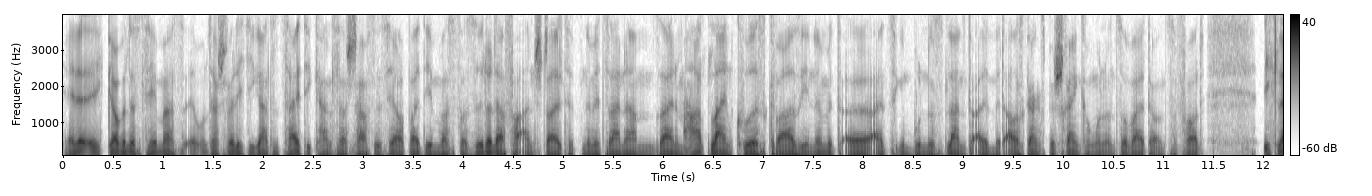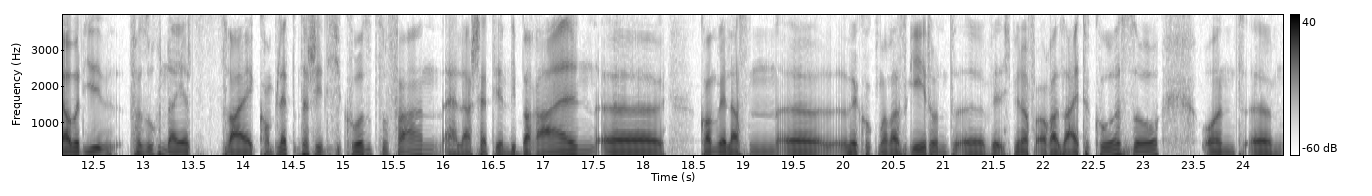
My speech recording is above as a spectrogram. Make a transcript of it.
Ja, ich glaube, das Thema ist äh, unterschwellig die ganze Zeit. Die Kanzlerschaft ist ja auch bei dem, was, was Söder da veranstaltet, ne, mit seinem, seinem Hardline-Kurs quasi, ne, mit äh, einzigem Bundesland, mit Ausgangsbeschränkungen und so weiter und so fort. Ich glaube, die versuchen da jetzt zwei komplett unterschiedliche Kurse zu fahren. Herr Laschet den liberalen, äh, komm, wir lassen, äh, wir gucken mal, was geht und äh, ich bin auf eurer Seite Kurs so und ähm,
